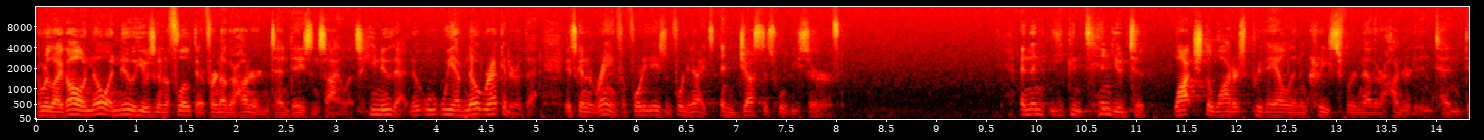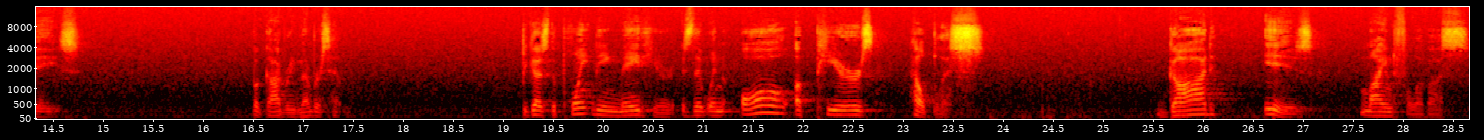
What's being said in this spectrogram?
And we're like, oh, Noah knew he was going to float there for another 110 days in silence. He knew that. We have no record of that. It's going to rain for 40 days and 40 nights, and justice will be served. And then he continued to watch the waters prevail and increase for another 110 days. But God remembers him. Because the point being made here is that when all appears helpless, God is mindful of us.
